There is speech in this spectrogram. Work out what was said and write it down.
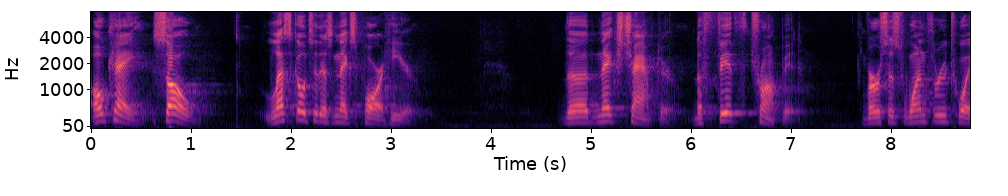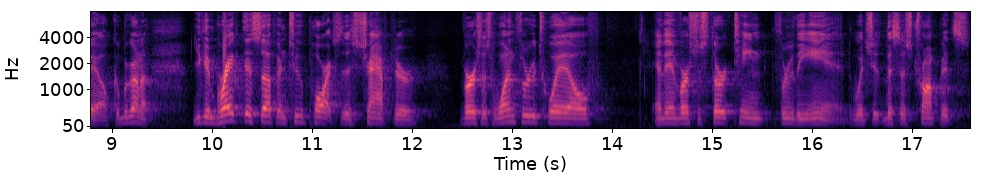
Okay, so let's go to this next part here. The next chapter, the fifth trumpet, verses 1 through 12. We're gonna you can break this up in two parts of this chapter, verses 1 through 12, and then verses 13 through the end, which is, this is trumpets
